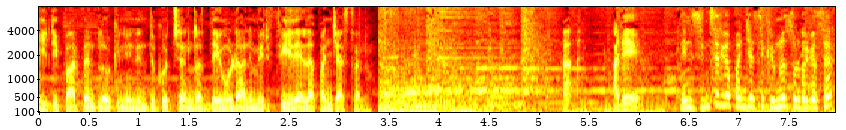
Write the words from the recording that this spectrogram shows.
ఈ డిపార్ట్మెంట్లోకి నేను ఎందుకు వచ్చాను దేవుడా అని మీరు ఫీల్ అయ్యేలా పనిచేస్తాను? అదే నేను సిన్సియర్గా పనిచేసే క్రిమినల్స్ ఉంటారు కదా సార్?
